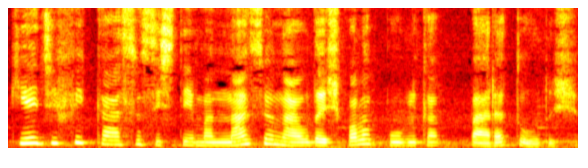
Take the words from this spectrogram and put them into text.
que edificasse um sistema nacional da escola pública para todos.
